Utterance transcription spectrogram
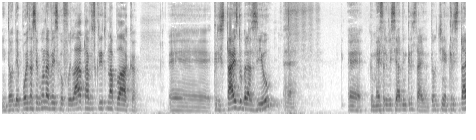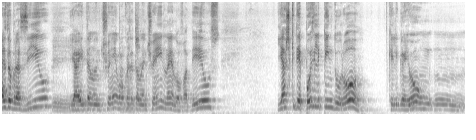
Então, depois, na segunda vez que eu fui lá, estava escrito na placa: é, Cristais do Brasil. É. porque o mestre é viciado em cristais. Então, tinha Cristais do Brasil, e, E- aí Talan Chuan, alguma coisa Talan Chuan, né? Louva a Deus. E acho que depois ele pendurou, que ele ganhou um, um-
